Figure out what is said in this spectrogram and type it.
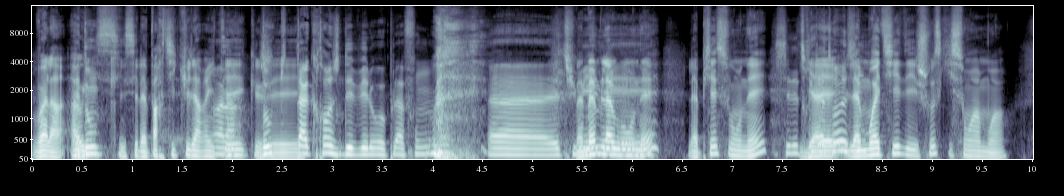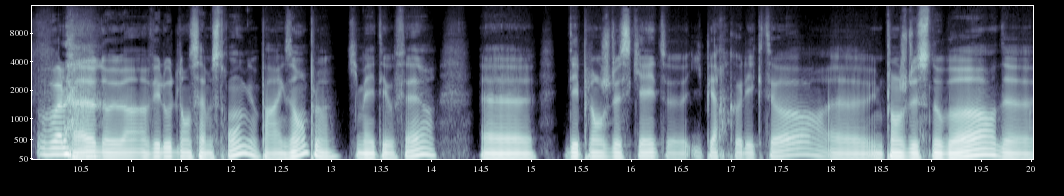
Voilà. Ah oui, donc- c'est la particularité Voilà. que Donc tu accroches des vélos au plafond. euh, tu Bah, mets même là où on est, la pièce où on est, il y a la moitié des choses qui sont à moi. Voilà. Euh, le- un vélo de Lance Armstrong, par exemple, qui m'a été offert. Euh, des planches de skate euh, hyper collector, euh, une planche de snowboard, euh,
